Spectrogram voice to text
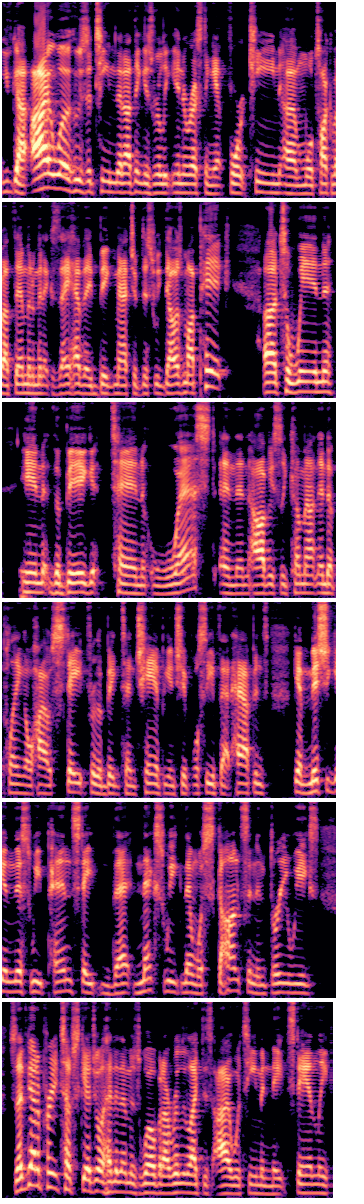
You've got Iowa, who's a team that I think is really interesting at 14. Um, we'll talk about them in a minute because they have a big matchup this week. That was my pick uh, to win in the Big Ten West, and then obviously come out and end up playing Ohio State for the Big Ten championship. We'll see if that happens. Again, Michigan this week, Penn State that next week, then Wisconsin in three weeks. So they've got a pretty tough schedule ahead of them as well. But I really like this Iowa team and Nate Stanley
